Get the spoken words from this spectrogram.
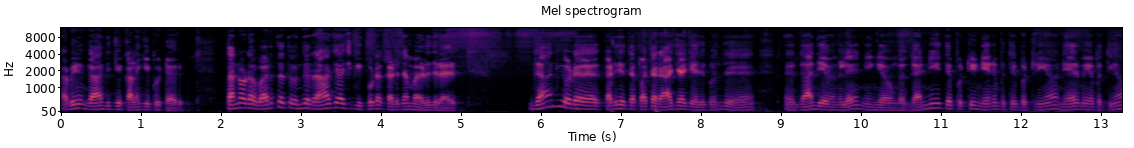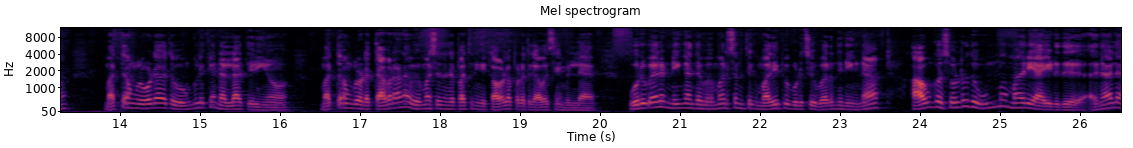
அப்படின்னு காந்திஜி கலங்கி போயிட்டார். தன்னோட வருத்தத்தை வந்து ராஜாஜிக்கு கூட கடிதமாக எழுதுகிறாரு காந்தியோட கடிதத்தை பார்த்தா ராஜாஜி அதுக்கு வந்து காந்தி அவங்களே நீங்கள் உங்கள் கண்ணியத்தை பற்றி நேர்மத்தை பற்றியும் நேர்மையை பற்றியும் மற்றவங்களோட அது உங்களுக்கே நல்லா தெரியும். மற்றவங்களோட தவறான விமர்சனத்தை பார்த்து நீங்கள் கவலைப்படுறதுக்கு அவசியம் இல்லை. ஒருவேளை நீங்கள் அந்த விமர்சனத்துக்கு மதிப்பு கொடுத்து வருந்தினீங்கன்னா அவங்க சொல்கிறது உண்மை மாதிரி ஆயிடுது. அதனால்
